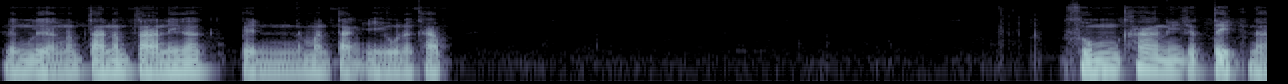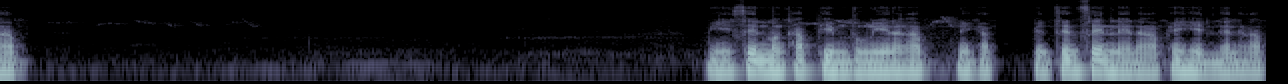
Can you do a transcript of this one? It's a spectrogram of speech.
เหลืองๆน้ำตาลน้ำตาลนี่ก็เป็นน้ำมันตังอิ้วนะครับ ซุ้มข้างนี้จะติดนะครับ มีเส้นบังคับพิมพ์ตรงนี้นะครับนี่ครับเป็นเส้นๆเลยนะครับให้เห็นเลยนะครับ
